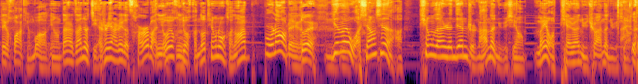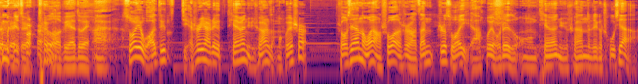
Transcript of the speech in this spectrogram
这个话挺不好听，但是咱就解释一下这个词儿吧。有嗯。有很多听众可能还不知道这个，，对。因为我相信啊，听咱《人间指南》的女性没有田园女权的女性，对，没错，特别对。哎，所以我得解释一下这个田园女权是怎么回事儿。首先呢，我想说的是啊，咱之所以啊会有这种田园女权的这个出现啊，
